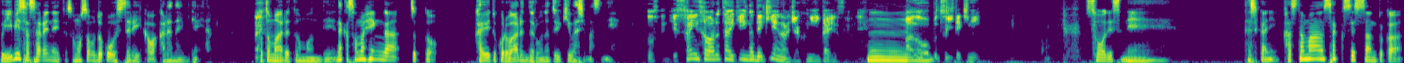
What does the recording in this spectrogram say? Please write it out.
こう指さされないとそもそもどこを押したらいいかわからないみたいなこともあると思うんで、なんかその辺がちょっとかゆいところはあるんだろうなという気はしますね。そうですね。実際に触る体験ができないのは逆に痛いですよね。うーん。あの、物理的に。そうですね。確かに、カスタマーサクセスさんとか、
